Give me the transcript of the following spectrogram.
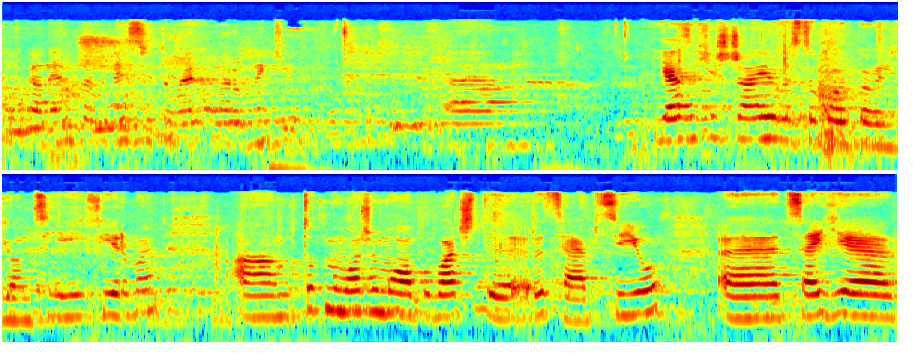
тканин провідних світових виробників. Е, Я захищаю виставковий павільйон цієї фірми. А, Тут ми можемо побачити рецепцію. Е, Це є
